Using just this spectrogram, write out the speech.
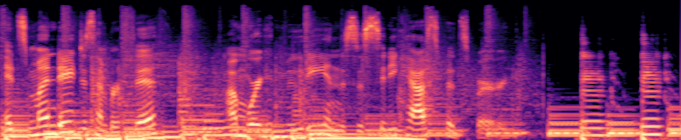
It's Monday, December 5th. I'm Morgan Moody, and this is CityCast Pittsburgh.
